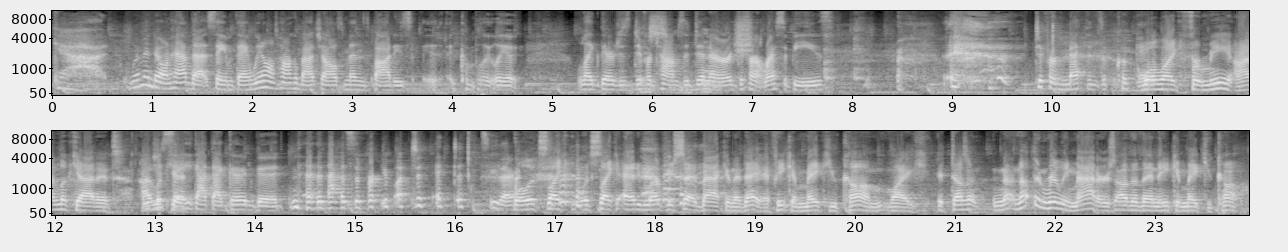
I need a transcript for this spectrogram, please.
God, women don't have that same thing. We don't talk about y'all's men's bodies uh, completely uh, like they're just different times of dinner, or different recipes, different methods of cooking. Well, like for me, I look at it. I you look just say he got that good, good. That's pretty much it. It's either. Well, it's like it's like Eddie Murphy said back in the day. If he can make you come, like it doesn't. No, nothing really matters other than he can make you come.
